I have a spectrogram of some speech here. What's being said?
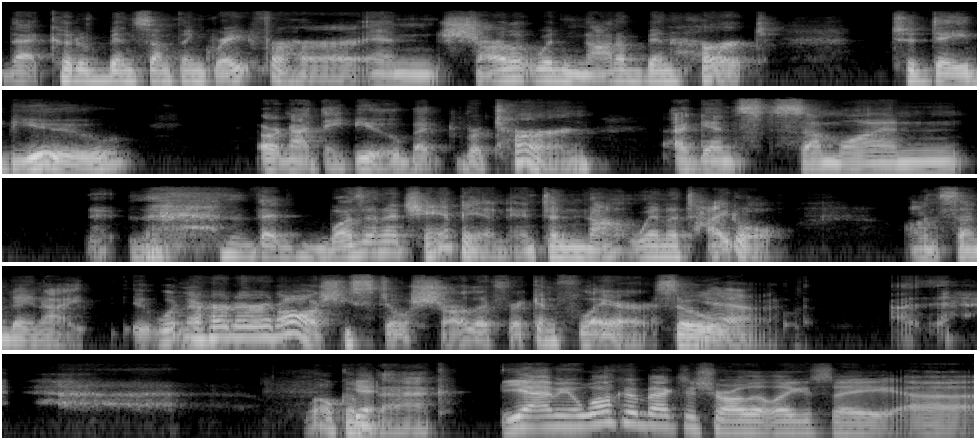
That could have been something great for her. And Charlotte would not have been hurt to debut, or not debut, but return against someone that wasn't a champion and to not win a title on Sunday night. It wouldn't have hurt her at all. She's still Charlotte freaking Flair. So yeah. I, welcome yeah. back. Yeah, I mean, welcome back to Charlotte. Like I say, uh,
